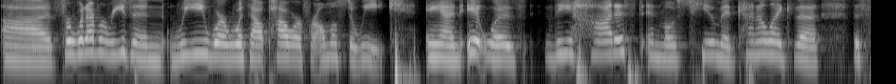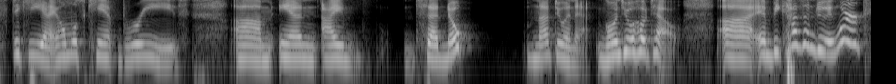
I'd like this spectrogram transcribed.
uh, for whatever reason, we were without power for almost a week, and it was the hottest and most humid, kind of like the the sticky. I almost can't breathe, um, and I said, "Nope." I'm not doing that. I'm going to a hotel. Uh, and because I'm doing work,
